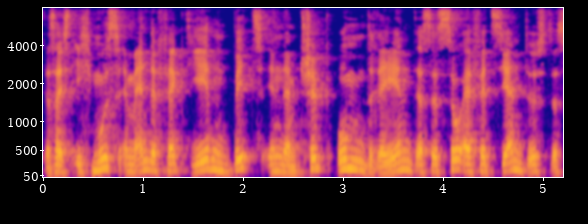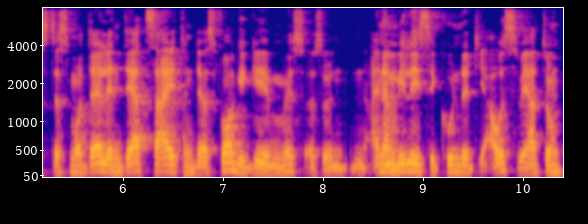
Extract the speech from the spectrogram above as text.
Das heißt, ich muss im Endeffekt jeden Bit in dem Chip umdrehen, dass es so effizient ist, dass das Modell in der Zeit, in der es vorgegeben ist, also in, in einer mhm. Millisekunde die Auswertung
